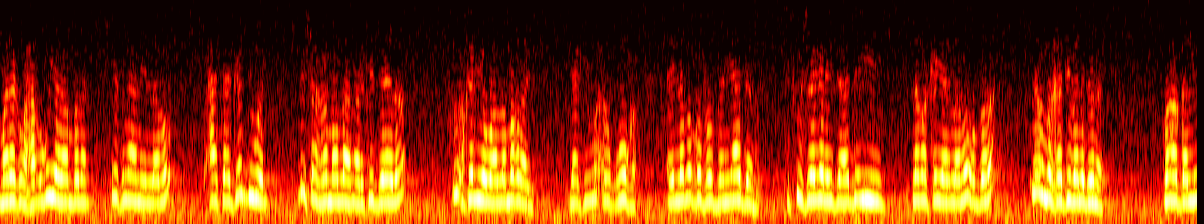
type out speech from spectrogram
marag waxaa ugu yaraan badan isnaani labo xataa ka duwan bisha ramadaan arkideeda ruux keliya waa la maqlayo laakiin wax xuquuqa ay laba qof oo bani aadama isku sheeganaysa hadday yihiin laba ka yar lama ogola laba markhaati baa la doonaya wa aqalu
